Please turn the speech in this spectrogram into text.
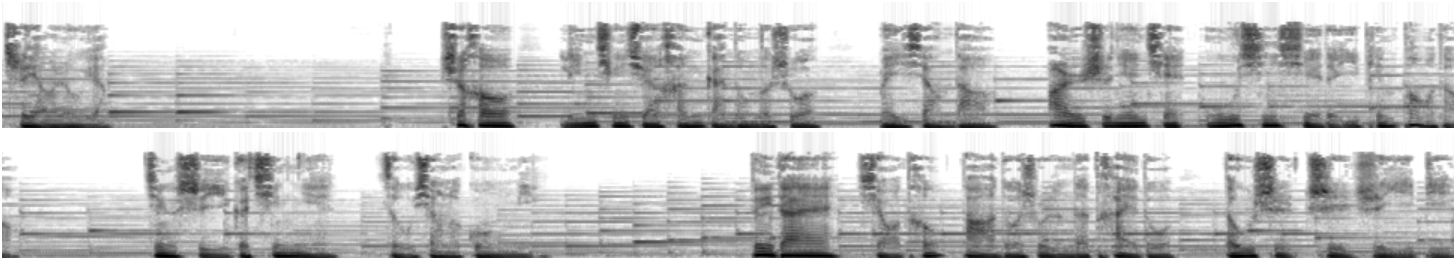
吃羊肉呀。事后，林清玄很感动的说：“没想到二十年前无心写的一篇报道，竟是一个青年走向了光明。对待小偷，大多数人的态度都是嗤之以鼻，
